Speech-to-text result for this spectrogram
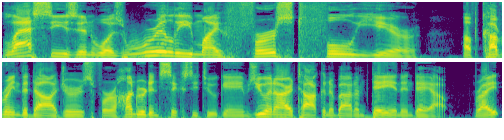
last season was really my first full year of covering the Dodgers for 162 games. You and I are talking about them day in and day out, right?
